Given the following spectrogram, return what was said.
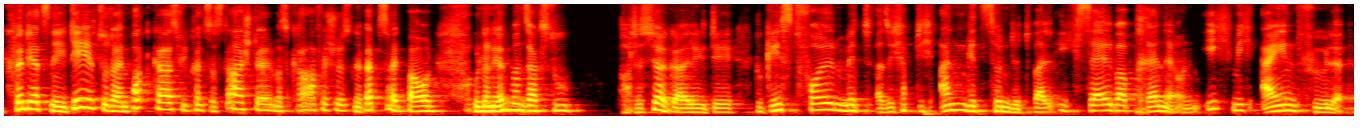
Ich könnte jetzt eine Idee zu deinem Podcast, wie könntest du das darstellen, was Grafisches, eine Website bauen und dann irgendwann sagst du, Boah, das ist ja eine geile Idee. Du gehst voll mit. Also ich habe dich angezündet, weil ich selber brenne und ich mich einfühle.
